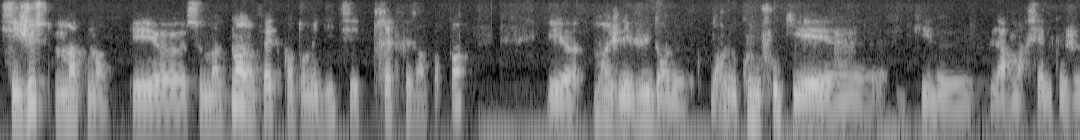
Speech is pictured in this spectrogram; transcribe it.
c'est juste maintenant. Et euh, ce maintenant, en fait, quand on médite, c'est très très important. Et euh, moi, je l'ai vu dans le dans le kung-fu, qui est euh, qui est l'art martial que je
